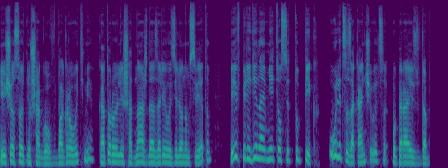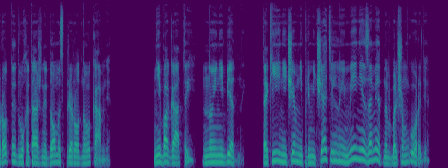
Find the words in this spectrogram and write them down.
Еще сотню шагов в багровой тьме, которую лишь однажды озарила зеленым светом, и впереди наметился тупик. Улица заканчивается, упираясь в добротный двухэтажный дом из природного камня. Не богатый, но и не бедный. Такие ничем не примечательные, менее заметны в большом городе.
